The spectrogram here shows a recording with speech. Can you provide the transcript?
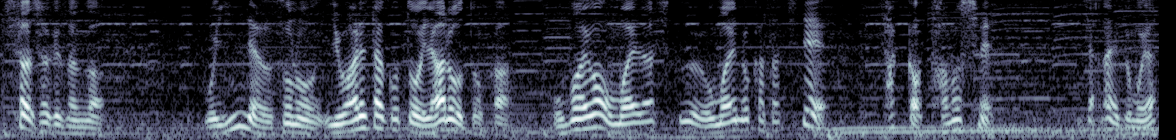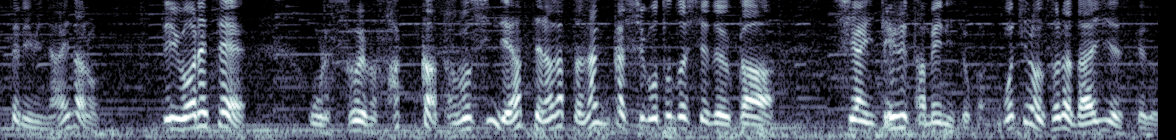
そしたら鮭さんが「もういいんだよその言われたことをやろうとかお前はお前らしくお前の形でサッカーを楽しめ。じゃないともうやってる意味ないだろ」って言われて俺そういえばサッカー楽しんでやってなかった。なんか仕事としてというか試合に出るためにとか。もちろんそれは大事ですけど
